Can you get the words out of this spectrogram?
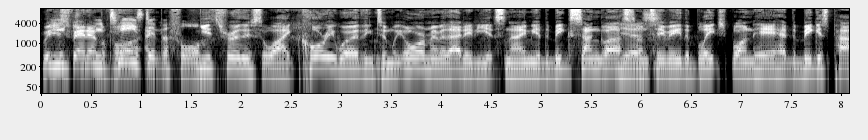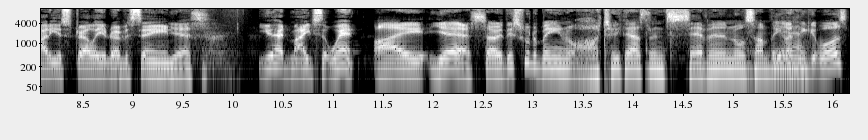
we just You- found out you before. teased it before. You threw this away. Corey Worthington. We all remember that idiot's name. He had the big sunglasses on TV, the bleached blonde hair, had the biggest party Australia had ever seen. yes. You had mates that went. I yeah, so this would have been oh 2007 or something, I think it was.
